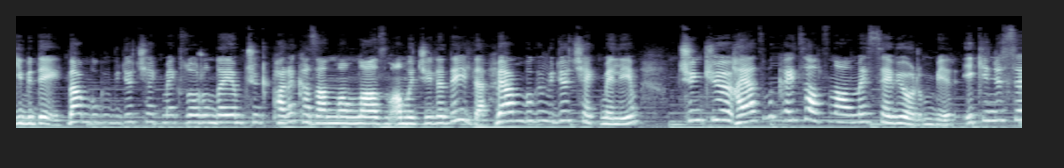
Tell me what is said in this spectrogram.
gibi değil. Ben bugün video çekmek zorundayım çünkü para kazanmam lazım amacıyla değil de ben bugün video çekmeliyim. Çünkü hayatımı kayıt altına almayı seviyorum bir. İkincisi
